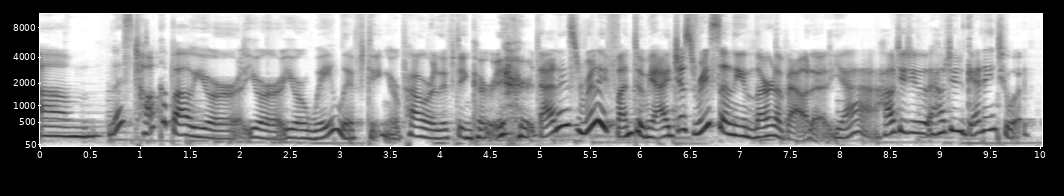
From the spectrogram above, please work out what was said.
Um, let's talk about your your your weightlifting, your powerlifting career. that is really fun to me. I just recently learned about it. Yeah. How did you how did you get into it?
